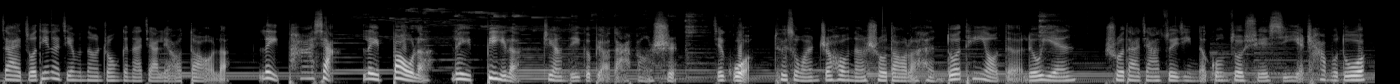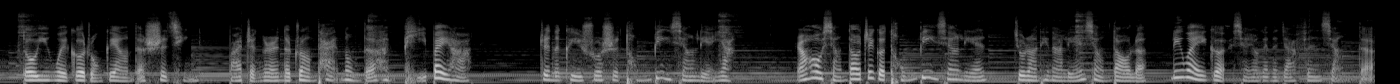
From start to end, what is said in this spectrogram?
在昨天的节目当中，跟大家聊到了累趴下、累爆了、累毙了这样的一个表达方式，结果。 推送完之后呢，收到了很多听友的留言，说大家最近的工作学习也差不多，都因为各种各样的事情，把整个人的状态弄得很疲惫哈，真的可以说是同病相怜呀。然后想到这个同病相怜，就让缇娜联想到了另外一个想要跟大家分享的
